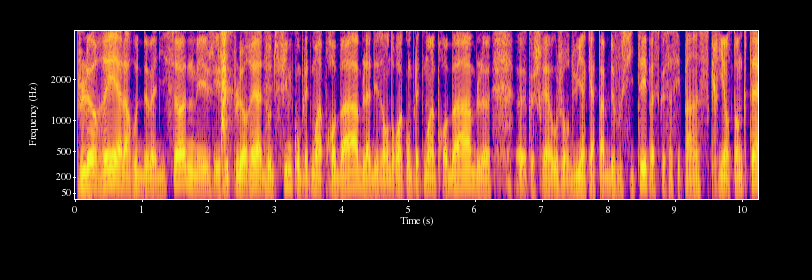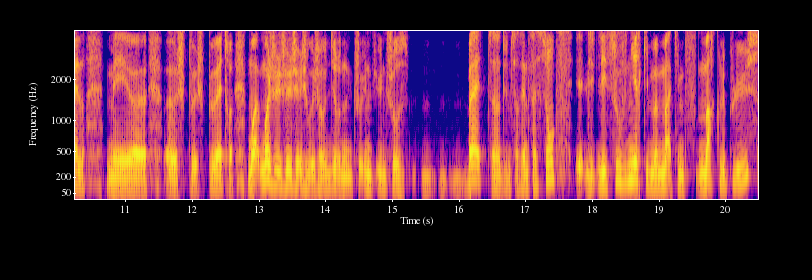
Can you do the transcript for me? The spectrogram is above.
pleuré à la route de Madison, mais j'ai pleuré à d'autres films complètement improbables, à des endroits complètement improbables euh, que je serais aujourd'hui incapable de vous citer parce que ça s'est pas inscrit en tant que tel. Mais euh, euh, je peux, je peux être. Moi, moi, je, je, je, je veux dire une, une, chose bête hein, d'une certaine façon. Les, souvenirs qui me qui me marquent le plus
